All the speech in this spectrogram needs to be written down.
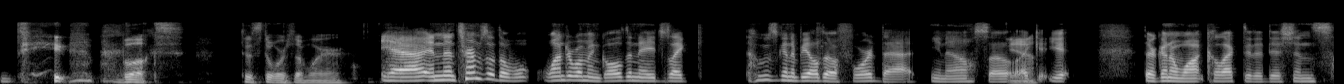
books to store somewhere. Yeah, and in terms of the Wonder Woman Golden Age, like who's going to be able to afford that, you know? So Yeah. like you, they're going to want collected editions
